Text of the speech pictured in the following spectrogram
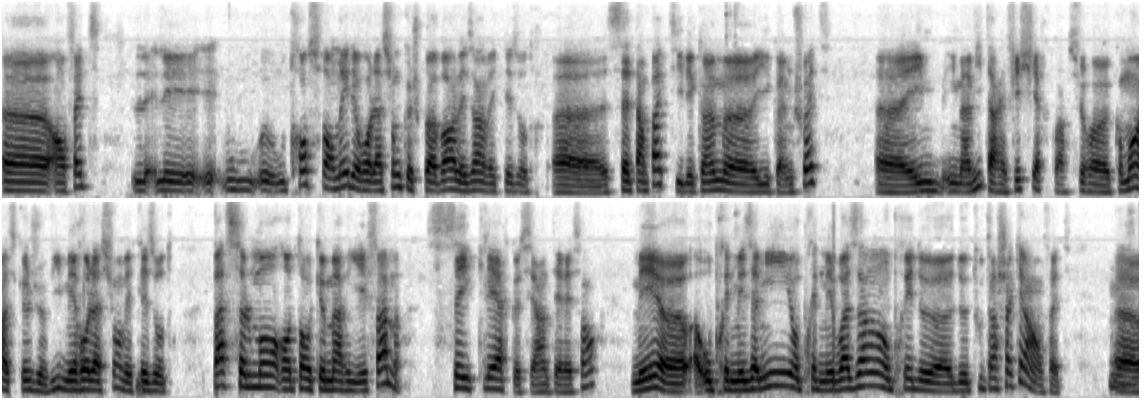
euh, en fait les, ou, ou transformer les relations que je peux avoir les uns avec les autres. Euh, cet impact, il est quand même, il est quand même chouette. Euh, et il, m'invite à réfléchir quoi, sur euh, comment est-ce que je vis mes relations avec les autres. Pas seulement en tant que mari et femme, c'est clair que c'est intéressant, mais euh, auprès de mes amis, auprès de mes voisins, auprès de, de tout un chacun en fait, Euh,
